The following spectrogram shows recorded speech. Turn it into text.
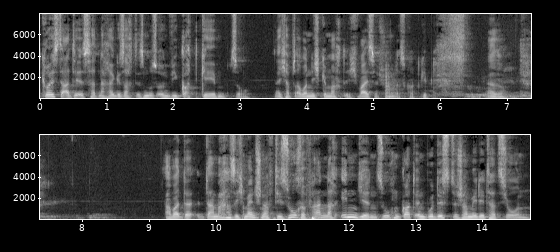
größte Atheist, hat nachher gesagt, es muss irgendwie Gott geben. So. Ich habe es aber nicht gemacht. Ich weiß ja schon, dass Gott gibt. Also. Aber da, da machen sich Menschen auf die Suche, fahren nach Indien, suchen Gott in buddhistischer Meditation.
